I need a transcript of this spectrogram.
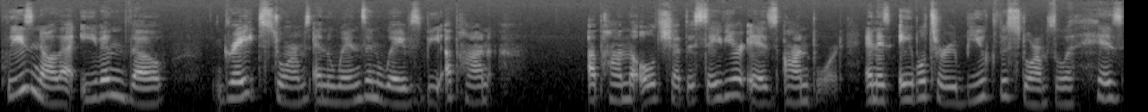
Please know that even though great storms and winds and waves be upon upon the old ship, the Savior is on board and is able to rebuke the storms with his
